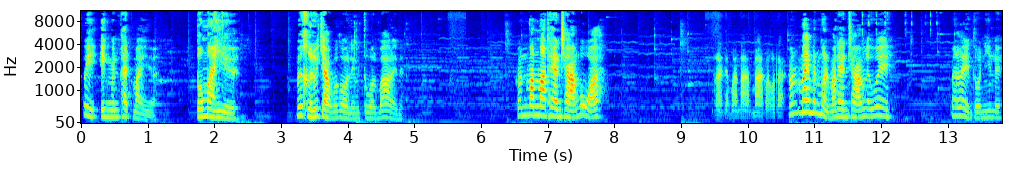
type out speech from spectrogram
เฮ้ย เองเป็นแพทใหม่เหรอ ตัวใหม่เหรอไม่เคยรู้จักมาก่อนเลยเป็นตัวบ้าอะไรเนี่ย มันมันมาแทนช้างปะวะอาจจะมานานมากแล้วก็ได้ มันไม่ มันเหมือนมาแทนช้างเลยเว้ย ไม่เคยเห็นตัวนี้เลย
